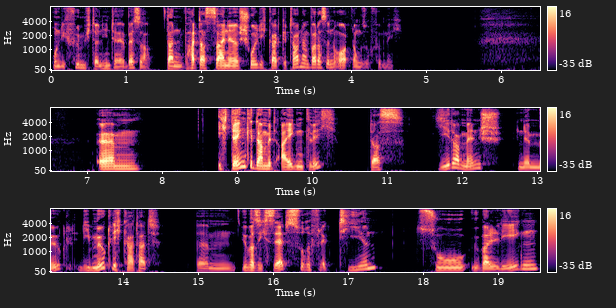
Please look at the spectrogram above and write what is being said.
und ich fühle mich dann hinterher besser. Dann hat das seine Schuldigkeit getan, dann war das in Ordnung so für mich. Ähm, ich denke damit eigentlich, dass jeder Mensch Mög die Möglichkeit hat, ähm, über sich selbst zu reflektieren, zu überlegen,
